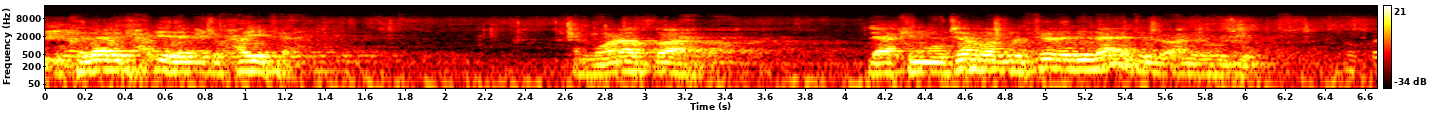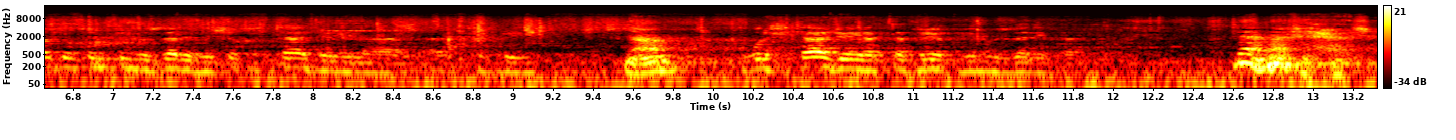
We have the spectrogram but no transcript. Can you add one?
وكذلك حديث أبي جحيفة الموالاة ظاهرة. لكن مجرد الفعل لا يدل على الوجوب وقد يكون في مزدلفة. شيخ احتاج إلى التفريق نعم. يقول احتاج إلى التفريق في مزدلفة. لا ما في حاجة.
